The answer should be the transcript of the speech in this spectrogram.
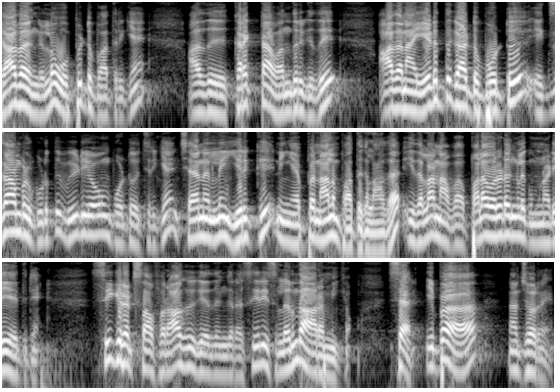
ஜாதகங்களில் ஒப்பிட்டு பார்த்துருக்கேன். அது கரெக்டாக வந்திருக்குது. அதை நான் எடுத்துக்காட்டு போட்டு எக்ஸாம்பிள் கொடுத்து வீடியோவும் போட்டு வச்சுருக்கேன். சேனல்லையும் இருக்குது நீங்கள் எப்போனாலும் பார்த்துக்கலாம் அதை. இதெல்லாம் நான் வ- பல வருடங்களுக்கு முன்னாடியே ஏற்றிட்டேன் சீக்ரெட்ஸ் ஆஃப் ராகு கேதுங்கிற சீரீஸ்லேருந்து ஆரம்பிக்கும். சரி இப்போ நான் சொல்கிறேன்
